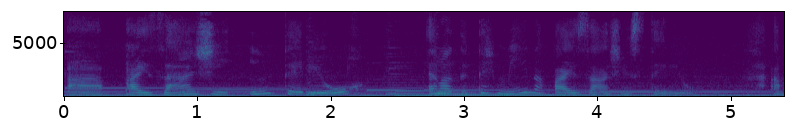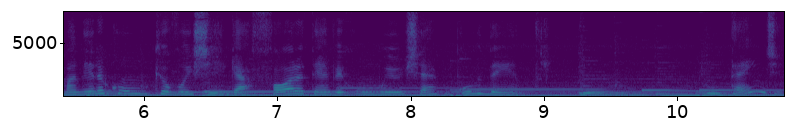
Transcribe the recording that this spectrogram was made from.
A paisagem interior, ela determina a paisagem exterior. A maneira como que eu vou enxergar fora tem a ver com como eu enxergo por dentro. Entende?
